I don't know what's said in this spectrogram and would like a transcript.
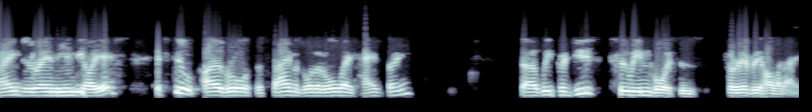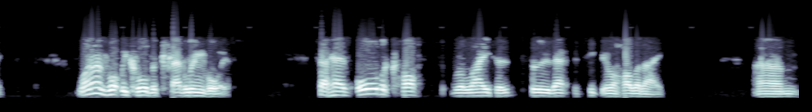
changes around the NDIS. It's still overall the same as what it always has been. So we produce two invoices for every holiday. One is what we call the travel invoice. So it has all the costs related to that particular holiday. Um,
